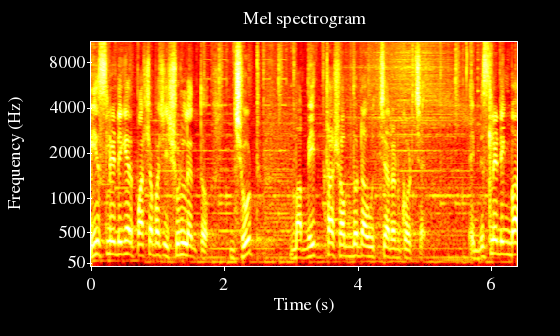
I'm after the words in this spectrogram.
মিসলিডিংয়ের পাশাপাশি শুনলেন তো, ঝুট বা মিথ্যা শব্দটা উচ্চারণ করছে। এই মিসলিডিং বা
